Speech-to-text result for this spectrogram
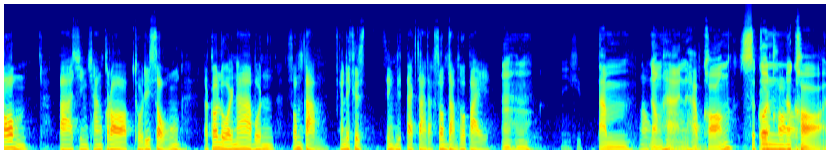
ต้มปลาชิงชังกรอบถั่วลิสง แล้วก็โรยหน้าบนส้มตำอันนี้คือสิ่งที่แตกต่างจากส้มตำทั่วไปอือฮึนี่คือตหนองำหนองหานนะครับหนองของสกลนคร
